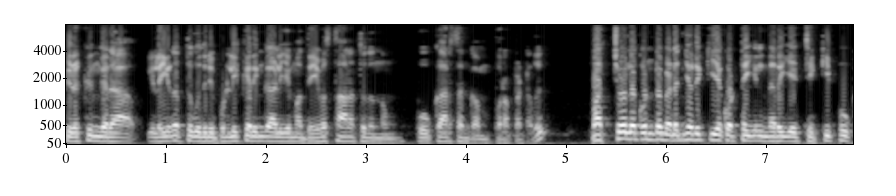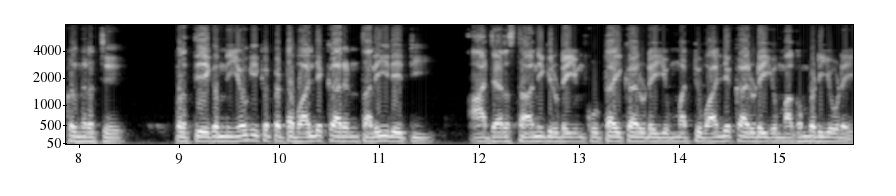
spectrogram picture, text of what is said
കിഴക്കങ്കര ഇളയിടത്തുകുതിരി പുള്ളിക്കരിങ്കാളിയമ്മ ദേവസ്ഥാനത്തു നിന്നും പൂക്കാർ സംഘം പുറപ്പെട്ടത്. പച്ചോല കൊണ്ട് മെടഞ്ഞൊരുക്കിയ കൊട്ടയിൽ നിറയെ ചെക്കിപ്പൂക്കൾ നിറച്ച് പ്രത്യേകം നിയോഗിക്കപ്പെട്ട ബാല്യക്കാരൻ തലയിലേറ്റി ആചാരസ്ഥാനികരുടെയും കൂട്ടായിക്കാരുടെയും മറ്റു ബാല്യക്കാരുടെയും അകമ്പടിയോടെ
